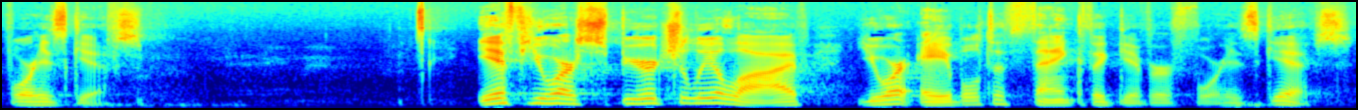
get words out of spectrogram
for his gifts. If you are spiritually alive, you are able to thank the giver for his gifts.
